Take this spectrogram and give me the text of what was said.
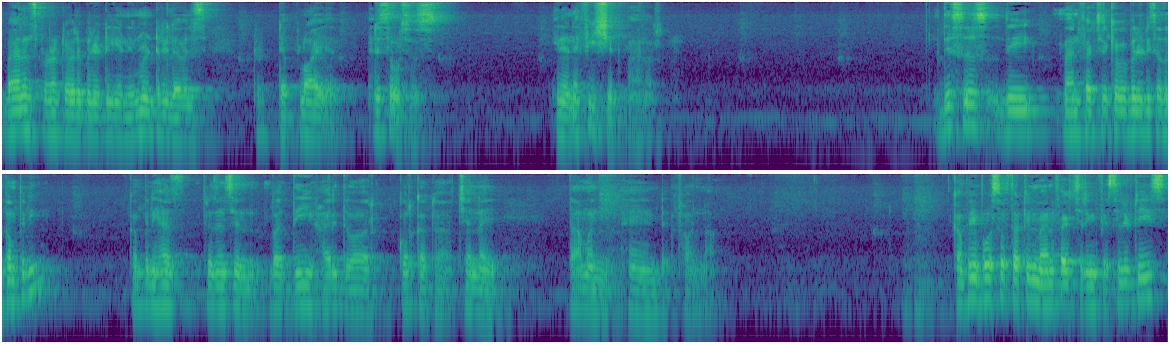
Balance product availability and inventory levels to deploy resources in an efficient manner. This is the manufacturing capabilities of the company. Company has presence in Baddi, Haridwar, Kolkata, Chennai, Daman and Phalna. Company boasts of 13 manufacturing facilities.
